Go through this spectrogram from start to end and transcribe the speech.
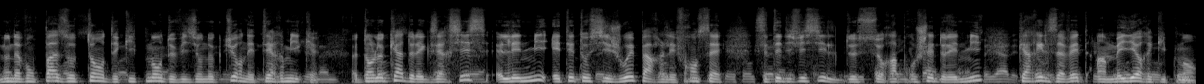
Nous n'avons pas autant d'équipements de vision nocturne et thermique. Dans le cas de l'exercice, l'ennemi était aussi joué par les Français. C'était difficile de se rapprocher de l'ennemi car ils avaient un meilleur équipement.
